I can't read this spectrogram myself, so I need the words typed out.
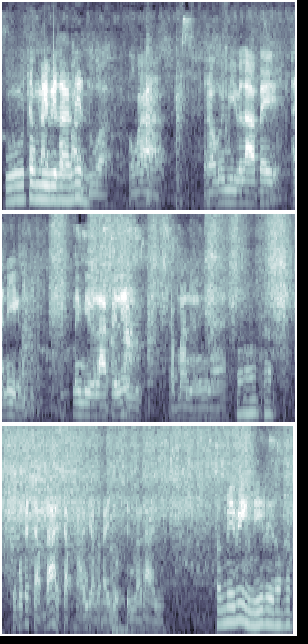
โอ้ต้องมีเวลาเล่นจับได้ตัว เพราะว่าเราไม่มีเวลาไป อันนี้ไม่มีเวลาไปเล่น กับมันอย่างนี้นะอ๋อครับ แต่มันก็จับได้จับหางจับอะไรยกขึ้นมาได้อยู่มันไม่วิ่งหนีเลยเนาะครับ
